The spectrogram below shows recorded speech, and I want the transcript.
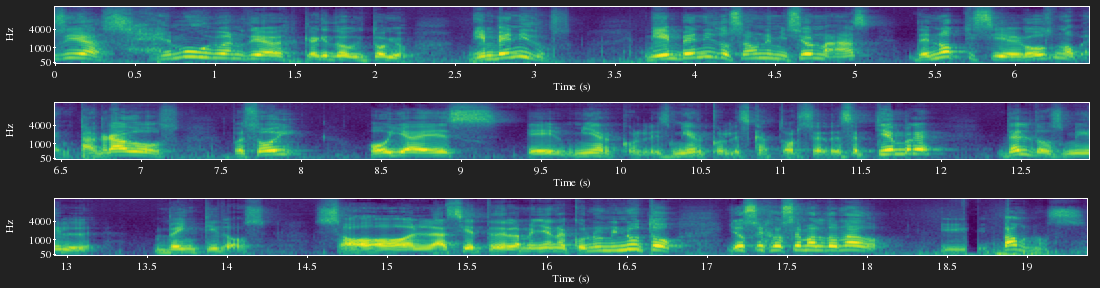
buenos días, muy buenos días, querido auditorio. Bienvenidos, bienvenidos a una emisión más de Noticieros 90 grados. Pues hoy, hoy ya es eh, miércoles, miércoles 14 de septiembre del 2022. Son las 7 de la mañana con un minuto. Yo soy José Maldonado y vámonos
